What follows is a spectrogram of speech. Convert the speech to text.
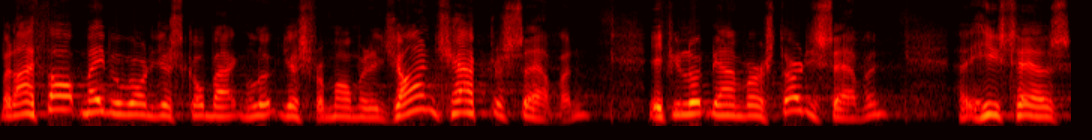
But I thought maybe we ought to just go back and look just for a moment at John chapter 7. If you look down verse 37, uh, he says,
